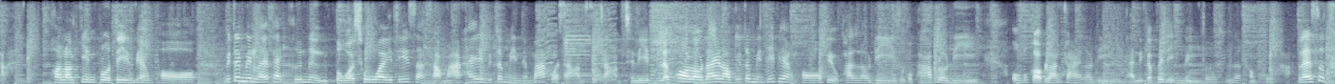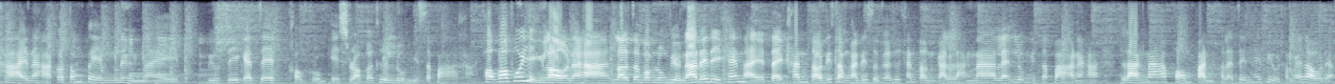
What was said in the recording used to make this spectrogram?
ค่ะ พอเรากินโปรตีนเพียงพอ วิตามินไลฟ์แพคคือ 1 ตัวช่วยที่จะสามารถให้วิตามินมากกว่า 33 ชนิด และพอเราได้รับวิตามินที่เพียงพอผิวพรรณเราดี สุขภาพเราดี องค์ประกอบร่างกายเราดี อันนี้ก็เป็นอีกหนึ่งตัวเลือกคำพูดค่ะ และสุดท้ายนะคะก็ต้องเป็นหนึ่งใน beauty gadget ของกลุ่ม Age Rock ก็คือ Lumi Spa ค่ะ เพราะว่าผู้หญิงเรานะคะ เราจะบำรุงผิวหน้าได้ดีแค่ไหน แต่ขั้นตอนที่สำคัญที่สุดก็คือขั้นตอนการล้างหน้าและ Lumi Spa นะคะล้างหน้าพร้อมปั่นคอลลาเจนให้ผิวทำให้เราเนี่ย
